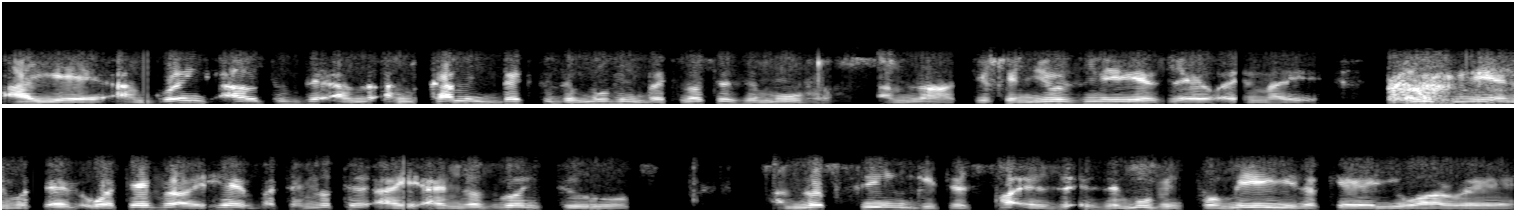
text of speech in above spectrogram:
I uh, I'm going out of the I'm I'm coming back to the moving, but not as a mover. I'm not. You can use me as a in my use me and whatever whatever I have, but I'm not. I I'm not going to. I'm not seeing it as as, as a moving. For me, okay, you are. Uh,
